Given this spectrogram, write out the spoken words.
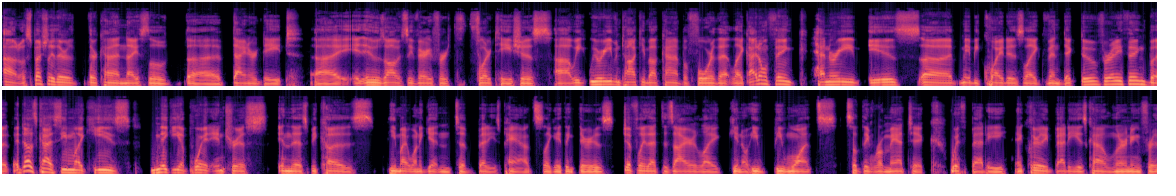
I don't know. Especially their their kind of nice little uh, diner date. Uh, it, it was obviously very flir- flirtatious. Uh, we we were even talking about kind of before that. Like, I don't think Henry is uh, maybe quite as like vindictive or anything, but it does kind of seem like he's making a point interest in this because he might want to get into Betty's pants. Like I think there is definitely that desire, like, you know, he he wants something romantic with Betty. And clearly Betty is kind of learning for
